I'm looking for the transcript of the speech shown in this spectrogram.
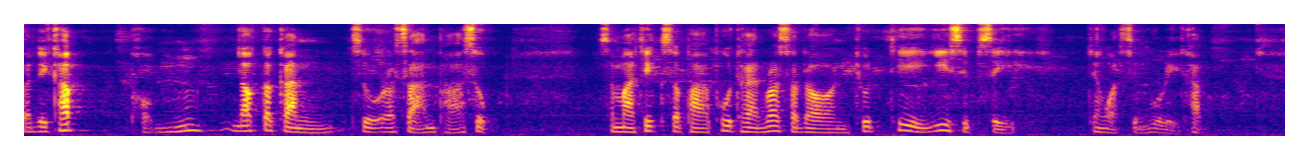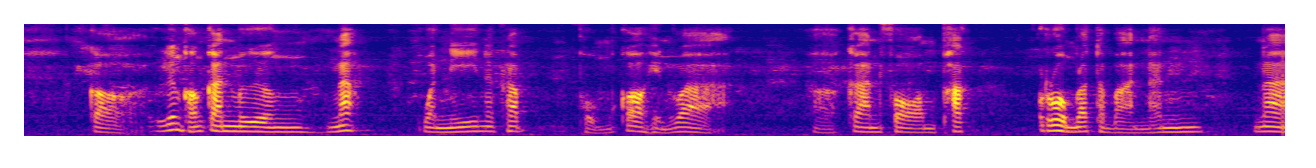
สวัสดีครับ ผมดรกันสุรสารผาสุข สมาชิกสภาผู้แทนราษฎรชุดที่ 24 จังหวัดสิงห์บุรีครับ ก็เรื่องของการเมืองณวันนี้นะครับ ผมก็เห็นว่าการฟอร์มพักร่วมรัฐบาลนั้นน่า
